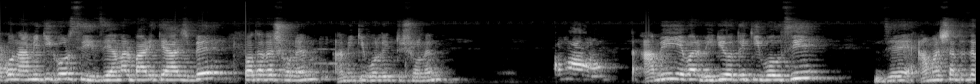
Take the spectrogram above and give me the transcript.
এখন আমি কি করছি যে আমার বাড়িতে আসবে কথাটা শোনেন আমি কি বলি একটু শোনেন। হ্যাঁ। আমি এবার ভিডিওতে কি বলছি যে আমার সাথে যে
